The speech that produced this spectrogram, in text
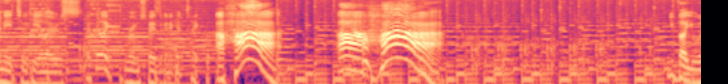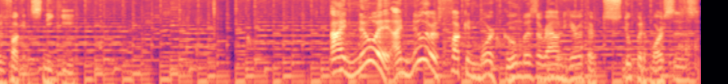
I need two healers. I feel like room space is gonna get tight. Aha! Aha! You thought you was fucking sneaky. I knew it! I knew there was fucking more Goombas around here with their stupid horses.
